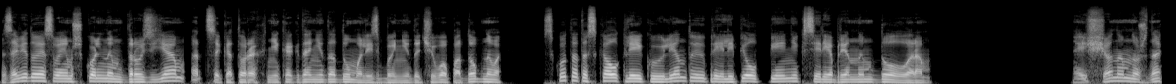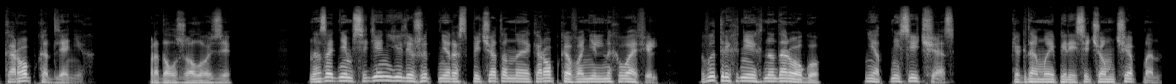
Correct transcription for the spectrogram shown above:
Завидуя своим школьным друзьям, отцы которых никогда не додумались бы ни до чего подобного, Скотт отыскал клейкую ленту и прилепил пенни к серебряным долларам. «А еще нам нужна коробка для них», — продолжал Оззи. «На заднем сиденье лежит нераспечатанная коробка ванильных вафель. Вытряхни их на дорогу. Нет, не сейчас. Когда мы пересечем Чепмен.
